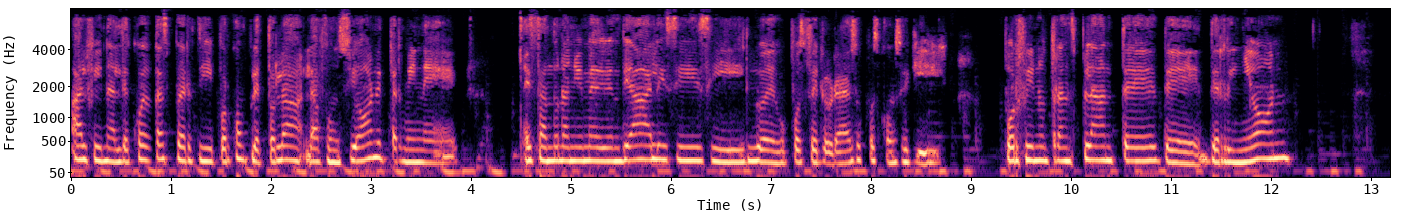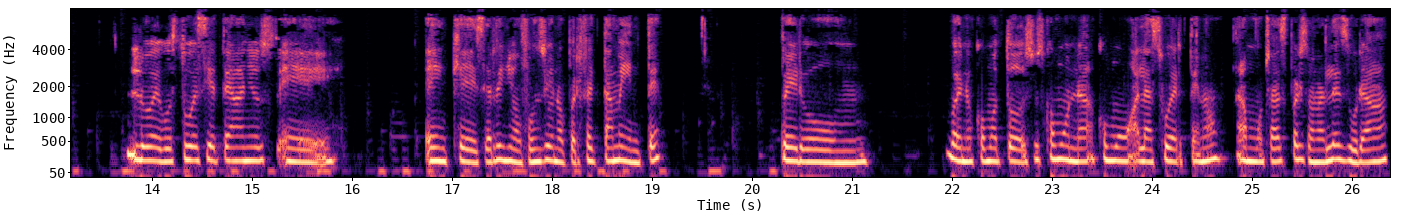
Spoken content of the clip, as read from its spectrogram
al final de cuentas, perdí por completo la, función y terminé estando un año y medio en diálisis y luego posterior a eso pues conseguí por fin un trasplante de, riñón Luego estuve siete años eh, en que ese riñón funcionó perfectamente, pero bueno, como todo eso es como una, como a la suerte, ¿no? A muchas personas les dura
